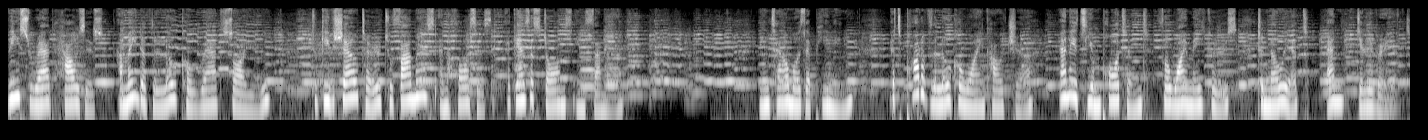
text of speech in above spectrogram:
These red houses are made of the local red soil to give shelter to farmers and horses against the storms in summer. In Telmo's it's part of the local wine culture and it's important for winemakers to know it and deliver it.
